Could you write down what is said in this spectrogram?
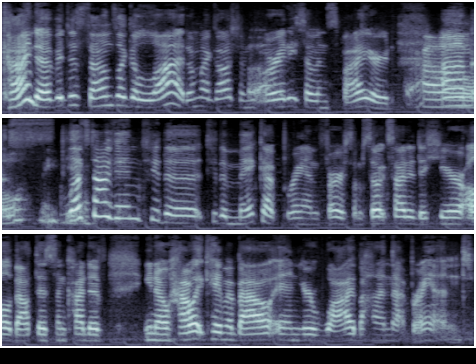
kind of. It just sounds like a lot. Oh my gosh, I'm already so inspired. Oh, um, let's dive into the to the makeup brand first. I'm so excited to hear all about this and kind of, you know, how it came about and your why behind that brand.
